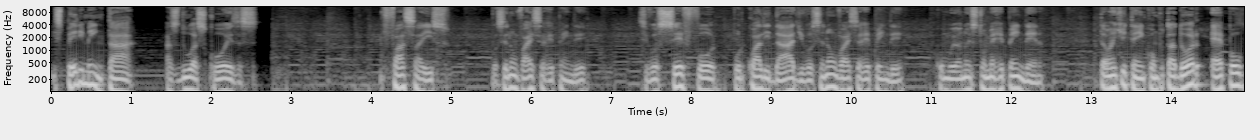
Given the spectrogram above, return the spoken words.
experimentar as duas coisas, faça isso. Você não vai se arrepender. Se você for por qualidade, você não vai se arrepender, como eu não estou me arrependendo. Então a gente tem computador Apple,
